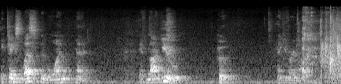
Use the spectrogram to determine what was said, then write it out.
it takes less than one minute. If not you, who? Thank you very much.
